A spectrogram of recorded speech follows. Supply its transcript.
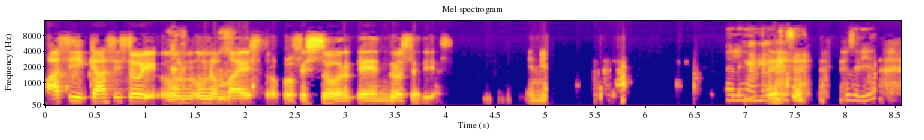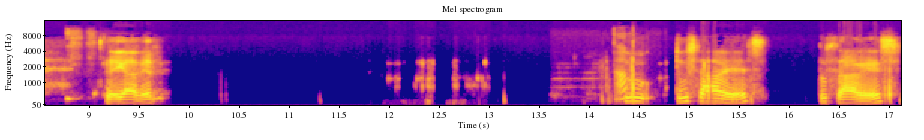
casi, casi soy un, un maestro, profesor en groserías. En mi- Alejandra, ¿qué groserías? Venga, a ver, Ah, tú, tú sabes, tú sabes,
